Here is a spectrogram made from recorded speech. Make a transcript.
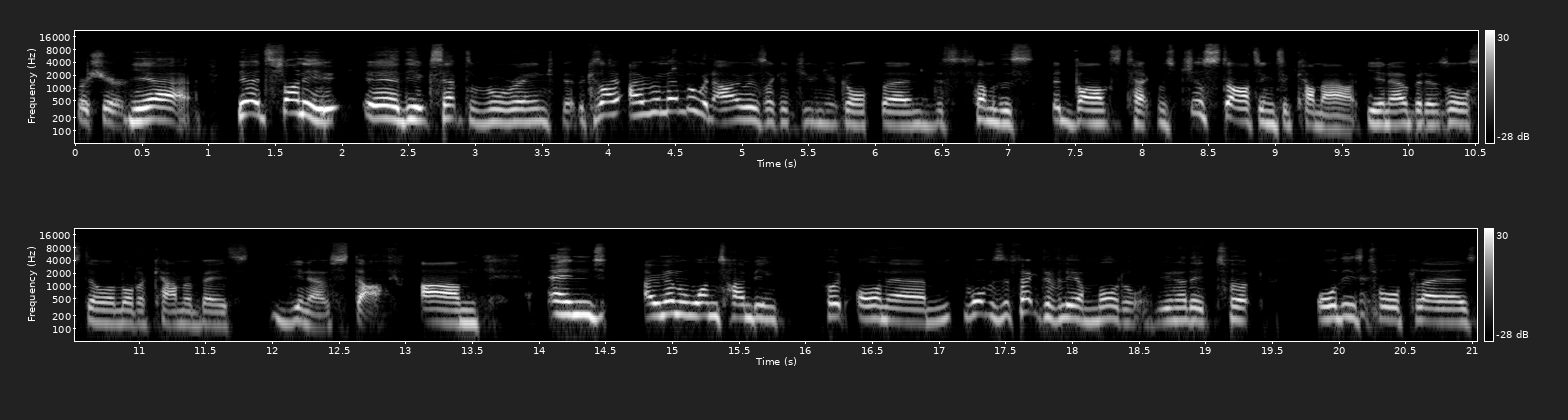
for sure. Yeah, yeah, it's funny uh, the acceptable range bit because I, I remember when I was like a junior golfer and this, some of this advanced tech was just starting to come out, you know, but it was all still a lot of camera based, you know, stuff. Um, and I remember one time being put on a what was effectively a model. You know, they took all these tour players,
